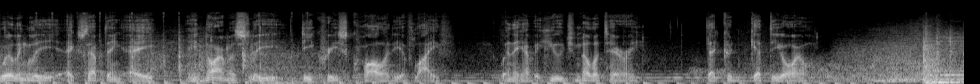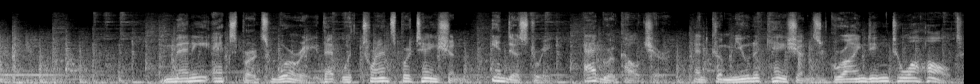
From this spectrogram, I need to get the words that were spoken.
willingly accepting a enormously decreased quality of life when they have a huge military that could get the oil. Many experts worry that with transportation, industry, agriculture, and communications grinding to a halt,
